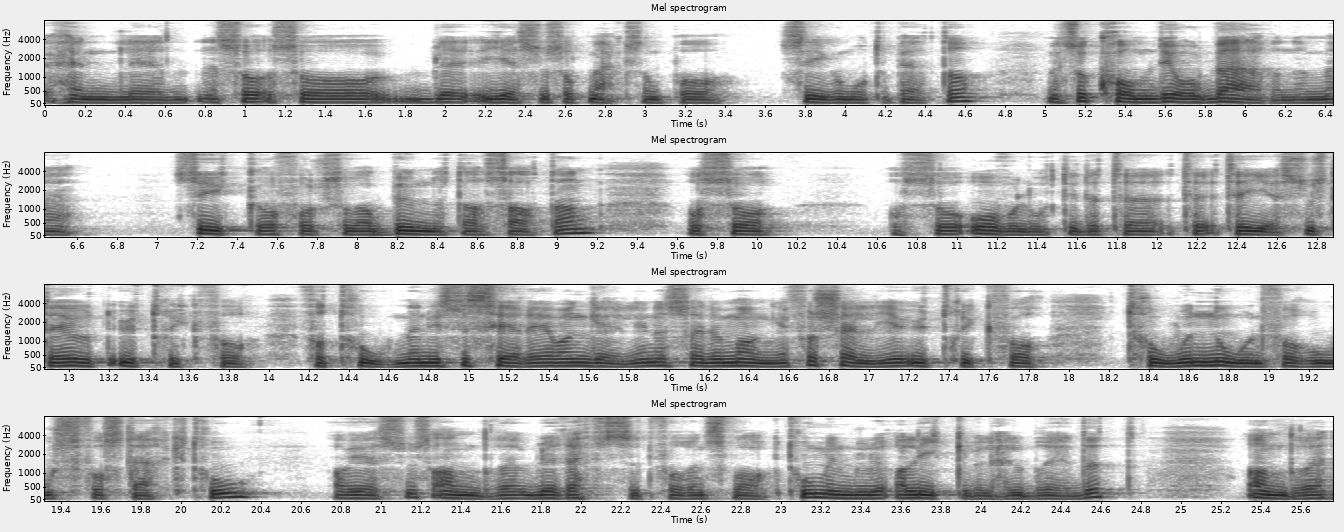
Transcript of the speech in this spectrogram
henled, så, så ble Jesus oppmerksom på svigermor til Peter. Men så kom de òg bærende med syke og folk som var bundet av Satan. Og så, og så overlot de det til, til, til, Jesus. Det er jo et uttrykk for, for tro. Men hvis vi ser i evangeliene, så er det mange forskjellige uttrykk for troen. Noen får ros for sterk tro av Jesus, andre blir refset for en svak tro, men blir allikevel helbredet. Andre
